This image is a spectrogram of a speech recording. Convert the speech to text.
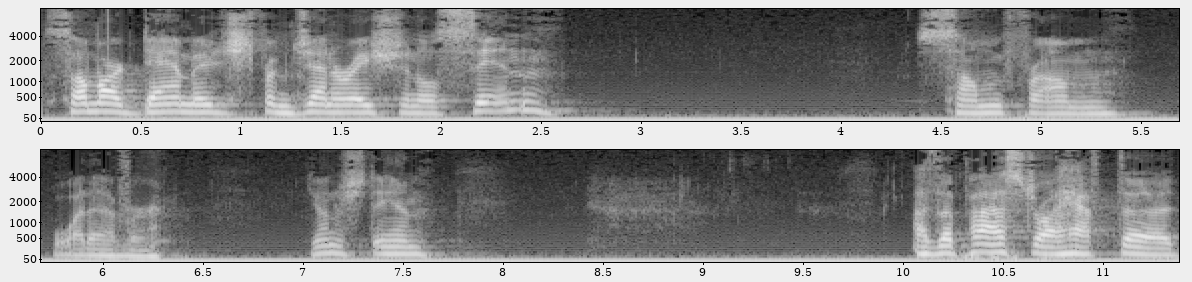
Some are damaged from generational sin. Some from whatever. You understand? As a pastor, I have to,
